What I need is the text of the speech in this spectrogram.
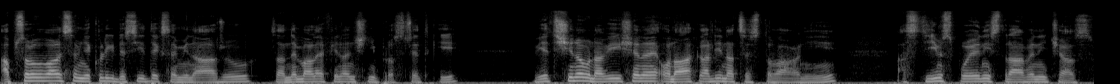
Absolvoval jsem několik desítek seminářů za nemalé finanční prostředky, většinou navýšené o náklady na cestování a s tím spojený strávený čas.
